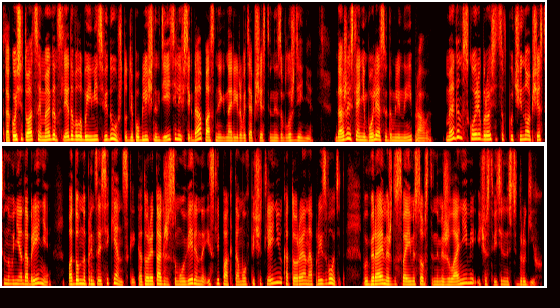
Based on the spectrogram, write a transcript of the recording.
В такой ситуации Меган следовало бы иметь в виду, что для публичных деятелей всегда опасно игнорировать общественные заблуждения, даже если они более осведомлены и правы. Меган вскоре бросится в пучину общественного неодобрения, подобно принцессе Кенской, которая также самоуверена и слепа к тому впечатлению, которое она производит, выбирая между своими собственными желаниями и чувствительностью других.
